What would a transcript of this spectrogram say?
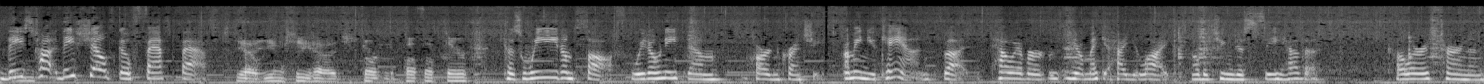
these to- these shells go fast, fast yeah, you can see how it's starting to puff up there. because we eat them soft. We don't eat them hard and crunchy. I mean, you can, but however, you know, make it how you like. Oh, but you can just see how the color is turning.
